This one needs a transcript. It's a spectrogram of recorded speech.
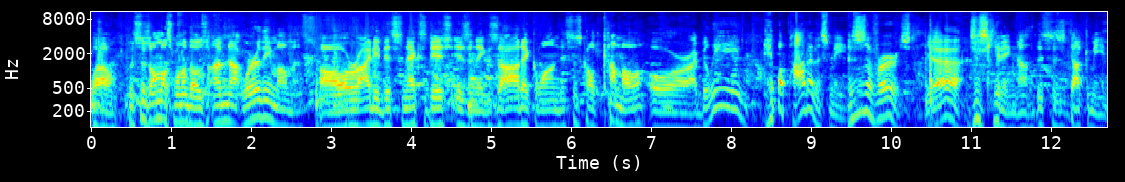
Wow, this is almost one of those I'm not worthy moments. Alrighty, this next dish is an exotic one. This is called kamo, or I believe hippopotamus meat. This is a first. Yeah, just kidding. No, this is duck meat.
